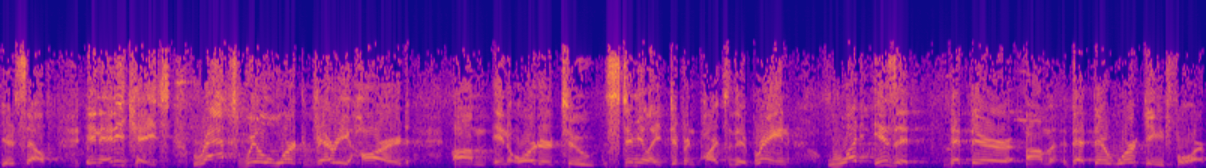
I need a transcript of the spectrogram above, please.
yourself. In any case, rats will work very hard um, in order to stimulate different parts of their brain. What is it that they're um, that they're working for?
